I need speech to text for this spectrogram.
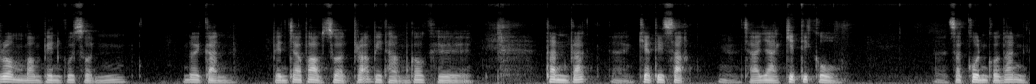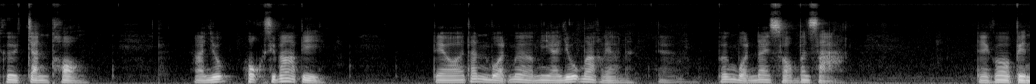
ร่วมบำเพ็ญกุศลด้วยกัน เป็นเจ้าภาพสวดพระพิธรรมก็คือ ท่านพระเกียรติศักดิ์ฉายากิตติโก สกุลของท่านคือจันทอง อายุ 65 ปี แต่ว่าท่านบวชเมื่อมีอายุมากแล้วนะเอ่อเพิ่งบวชได้สองพรรษา แต่ก็เป็น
